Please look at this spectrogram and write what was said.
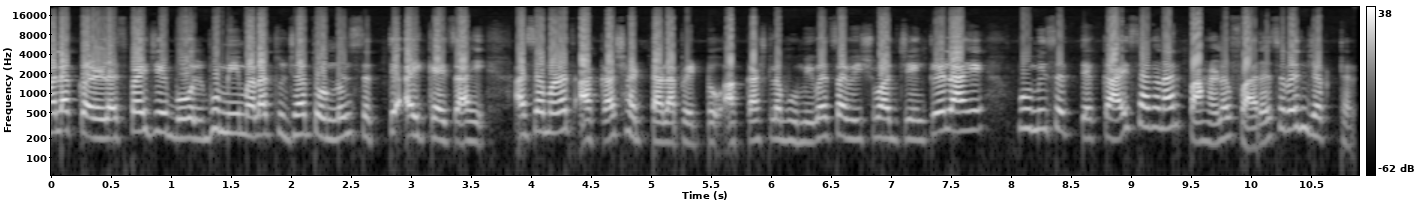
मला कळलंच पाहिजे. बोल भूमी मला तुझ्या तोंडून सत्य ऐकायचं आहे. असं म्हणत आकाश हट्टाला पेटतो. आकाशला भूमीवरचा विश्वास जिंकलेला आहे. भूमी सत्य काय सांगणार? पाहणं फारच रंजक ठर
